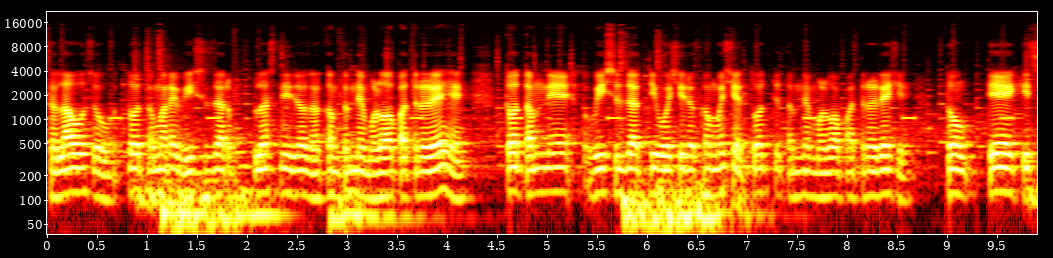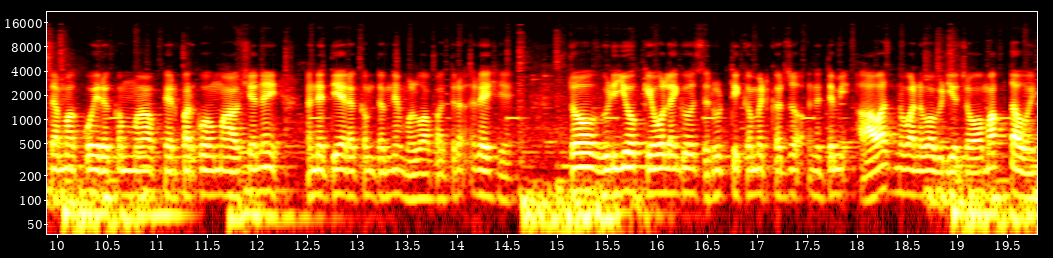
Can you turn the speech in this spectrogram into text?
ચલાવો છો, તો તમારે વીસ હજાર પ્લસની જો રકમ તમને મળવાપાત્ર રહે, તો તમને વીસ હજારથી ઓછી રકમ હશે, તો જ તે તમને મળવાપાત્ર રહેશે. તો તે કિસ્સામાં કોઈ રકમમાં ફેરફાર કરવામાં આવશે નહીં અને તે રકમ તમને મળવાપાત્ર રહેશે. તો વીડિયો કેવો લાગ્યો જરૂરથી કમેન્ટ કરજો અને તમે આવા જ નવા નવા વીડિયો જોવા માગતા હોય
